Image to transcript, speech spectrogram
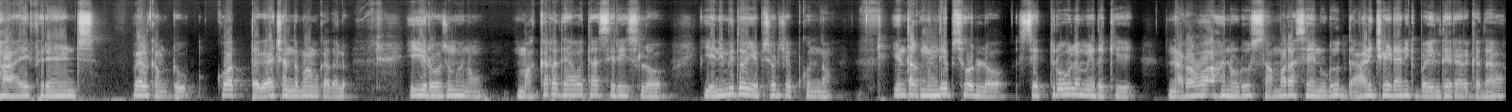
హాయ్ ఫ్రెండ్స్ వెల్కమ్ టు కొత్తగా చందమామ కథలు. ఈరోజు మనం మకర దేవత సిరీస్లో ఎనిమిదో ఎపిసోడ్ చెప్పుకుందాం. ఇంతకు ముందు ఎపిసోడ్లో శత్రువుల మీదకి నరవాహనుడు సమరసేనుడు దాడి చేయడానికి బయలుదేరారు కదా.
